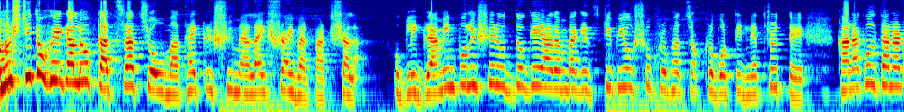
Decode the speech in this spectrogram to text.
অনুষ্ঠিত হয়ে গেল কাচরা চৌমাথায় কৃষি মেলায় সাইবার পাঠশালা। হুগলি গ্রামীণ পুলিশের উদ্যোগে আরামবাগ এসডিপিও সুপ্রভাত চক্রবর্তীর নেতৃত্বে খানাকুল থানার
